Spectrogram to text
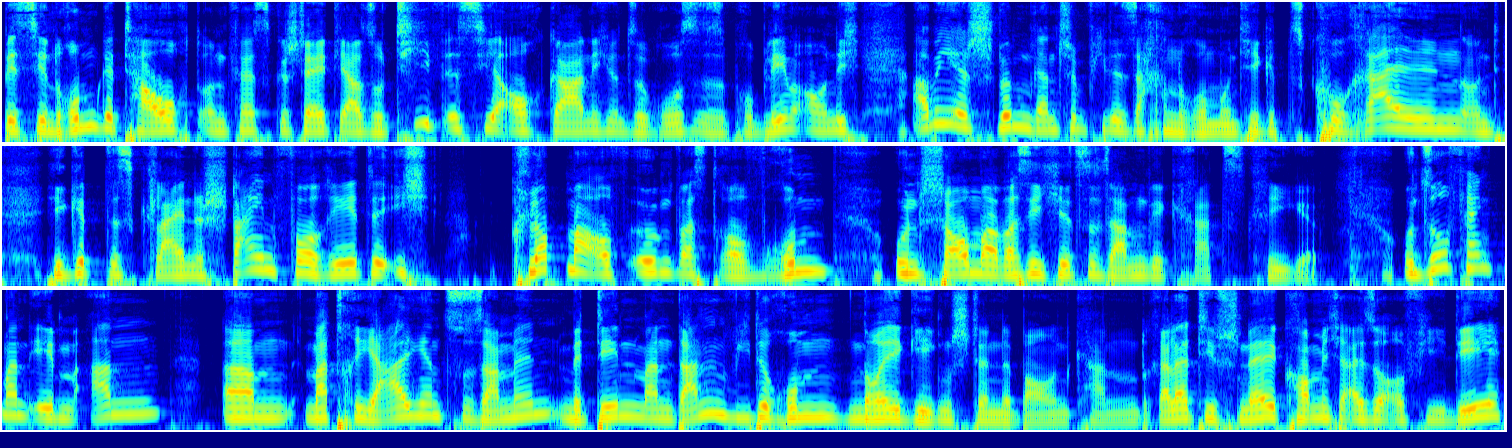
bisschen rumgetaucht und festgestellt, ja, so tief ist hier auch gar nicht und so groß ist das Problem auch nicht. Aber hier schwimmen ganz schön viele Sachen rum und hier gibt es Korallen und hier gibt es kleine Steinvorräte. Ich klopp mal auf irgendwas drauf rum und schau mal, was ich hier zusammengekratzt kriege. Und so fängt man eben an, ähm, Materialien zu sammeln, mit denen man dann wiederum neue Gegenstände bauen kann. Und relativ schnell komme ich also auf die Idee,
